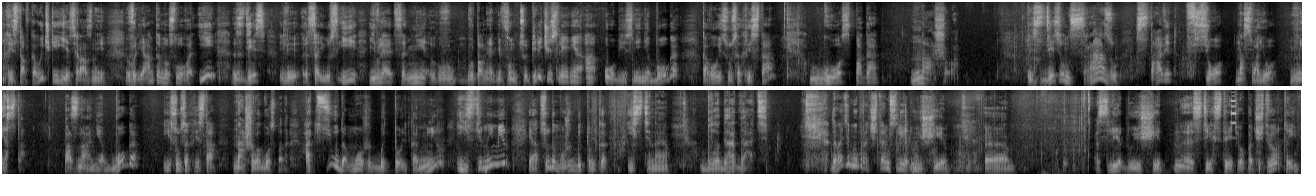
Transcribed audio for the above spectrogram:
Христа в кавычки, есть разные варианты, но слово «и» здесь, или союз «и», является не, выполняет не функцию перечисления, а объяснение Бога, кого Иисуса Христа, Господа нашего. То есть здесь он сразу ставит все на свое место. Познание Бога Иисуса Христа, нашего Господа. Отсюда может быть только мир, истинный мир, и отсюда может быть только истинная благодать. Давайте мы прочитаем следующие, э, следующий э, стих с 3 по 4.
